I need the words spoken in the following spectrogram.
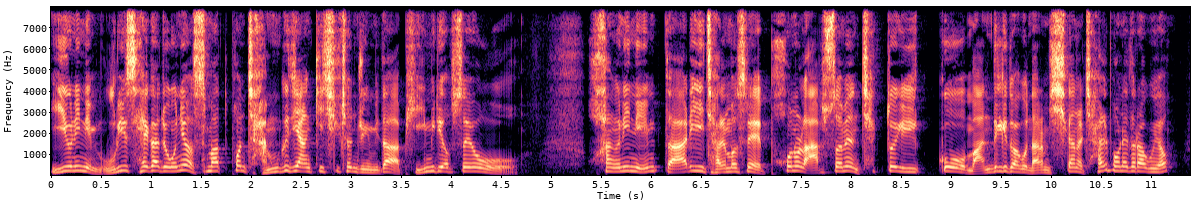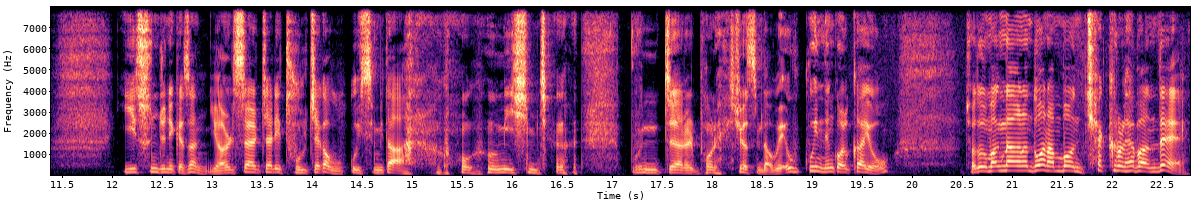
이은희님, 우리 세 가족은요, 스마트폰 잠그지 않기 실천 중입니다. 비밀이 없어요. 황은희님, 딸이 잘못을 해 폰을 압수하면 책도 읽고 만들기도 하고 나름 시간을 잘 보내더라고요. 이순주님께서는 10살짜리 둘째가 웃고 있습니다. 라고 의미심장한 문자를 보내주셨습니다. 왜 웃고 있는 걸까요? 저도 음악 나가는 동안 한번 체크를 해봤는데,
